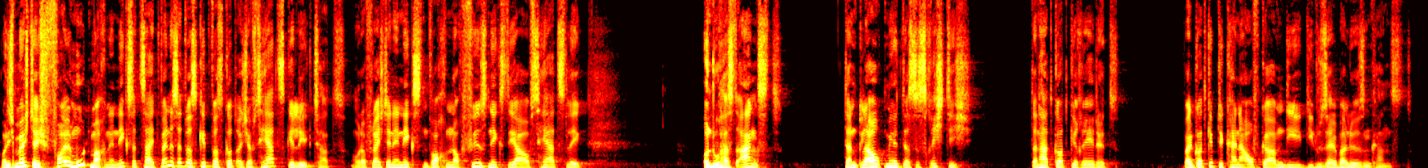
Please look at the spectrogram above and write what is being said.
Und ich möchte euch voll Mut machen in nächster Zeit, wenn es etwas gibt, was Gott euch aufs Herz gelegt hat oder vielleicht in den nächsten Wochen noch fürs nächste Jahr aufs Herz legt und du hast Angst, dann glaub mir, das ist richtig. Dann hat Gott geredet. Weil Gott gibt dir keine Aufgaben, die, die du selber lösen kannst.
